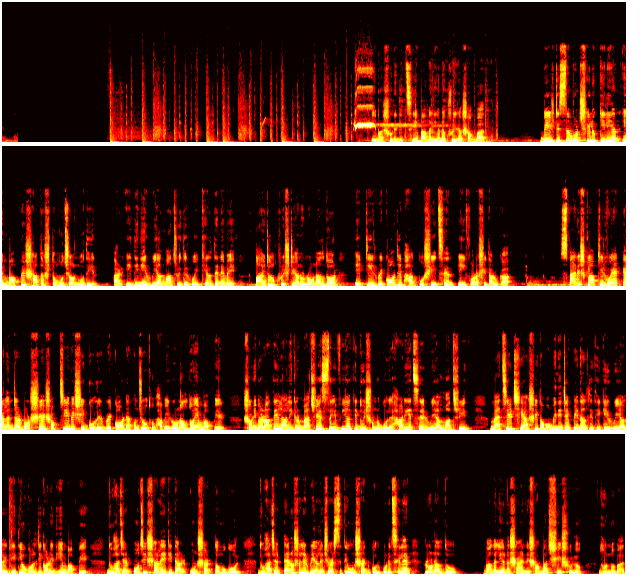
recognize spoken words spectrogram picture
এবার শুনে নিচ্ছি বাঙালিয়ানা ক্রীড়া সংবাদ। বিশ ডিসেম্বর ছিল কিলিয়ান এমবাপ্পের সাতাশতম জন্মদিন আর এদিনই রিয়াল মাদ্রিদের হয়ে খেলতে নেমে আইডল ক্রিস্টিয়ানো রোনালদোর একটি রেকর্ডে ভাগ বসিয়েছেন এই ফরাসি তারকা। স্প্যানিশ ক্লাবটির হয়ে এক ক্যালেন্ডার বর্ষে সবচেয়ে বেশি গোলের রেকর্ড এখন যৌথভাবে রোনালদো এমবাপ্পের। শনিবার রাতে লা লিগার ম্যাচে সেভিয়াকে দুই শূন্য গোলে হারিয়েছে রিয়াল মাদ্রিদ। ম্যাচের ছিয়াশিতম মিনিটে পেনাল্টি থেকে রিয়ালের দ্বিতীয় গোলটি করেন এমবাপ্পে। দু পঁচিশ সালে এটি তার উনষাটতম গোল। দু তেরো সালে রিয়ালের জার্সিতে উনষাট গোল করেছিলেন রোনালদো। বাঙালিয়ানা সায়নের সংবাদ শেষ হলো। ধন্যবাদ।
